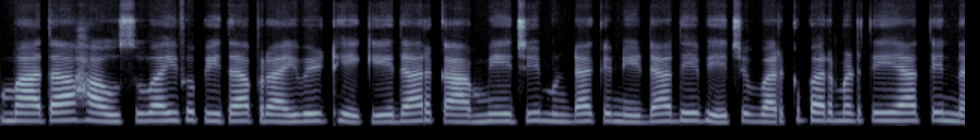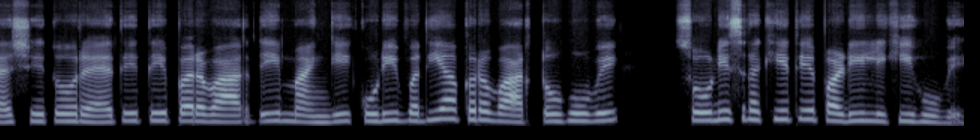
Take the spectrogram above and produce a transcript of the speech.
ਮਾਤਾ ਹਾਊਸਵਾਈਫ ਪਿਤਾ ਪ੍ਰਾਈਵੇਟ ਠੇਕੇਦਾਰ ਕਾਮੇ ਜੀ ਮੁੰਡਾ ਕੈਨੇਡਾ ਦੇ ਵਿੱਚ ਵਰਕ ਪਰਮਿਟ ਤੇ ਆ ਤੇ ਨਸ਼ੇ ਤੋਂ ਰਹਿਤ ਤੇ ਪਰਿਵਾਰ ਦੀ ਮੰਗੀ ਕੁੜੀ ਵਧੀਆ ਪਰਿਵਾਰ ਤੋਂ ਹੋਵੇ ਸੋਹਣੀ ਸੁਨੱਖੀ ਤੇ ਪੜ੍ਹੀ ਲਿਖੀ ਹੋਵੇ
